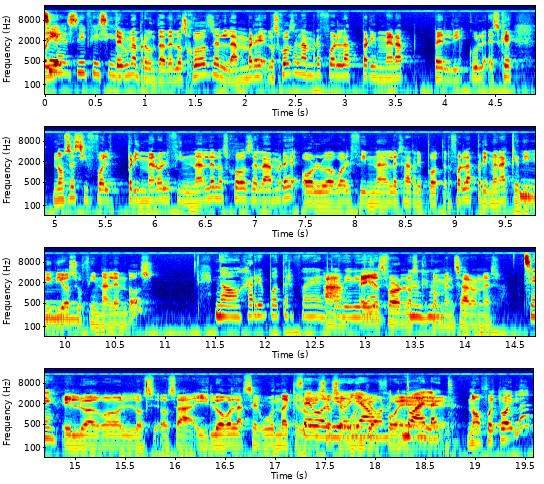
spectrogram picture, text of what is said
Sí, es difícil. Tengo una pregunta. De los Juegos del Hambre, ¿los Juegos del Hambre fue la primera película? Es que no sé si fue el primero el final de los Juegos del Hambre o luego el final de Harry Potter. ¿Fue la primera que dividió Mm. su final en dos? No, Harry Potter fue el ah, que dividió. ellos fueron los que comenzaron eso. Sí. Y luego los, o sea, y luego la segunda que Se lo hizo según yo fue Twilight. No, fue Twilight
